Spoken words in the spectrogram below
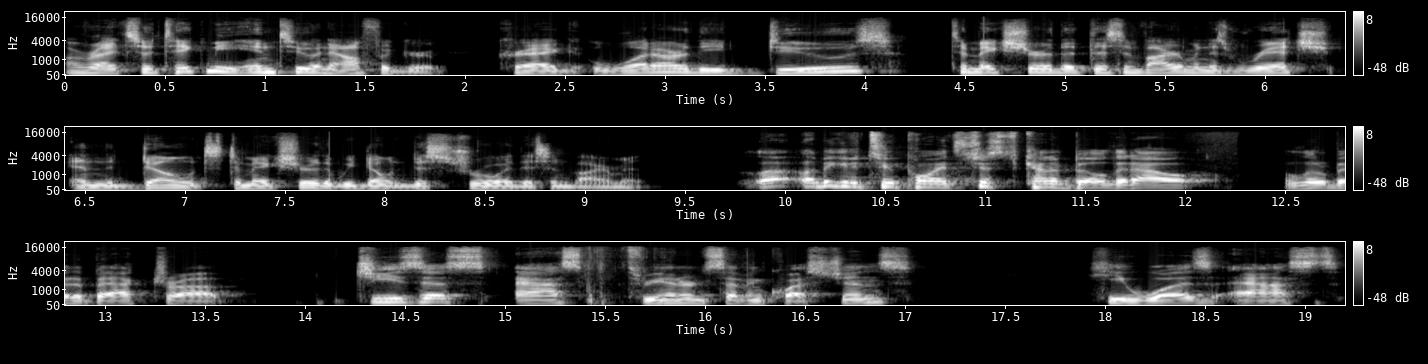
All right. So take me into an alpha group. Craig, what are the do's to make sure that this environment is rich and the don'ts to make sure that we don't destroy this environment? Let, let me give you two points just to kind of build it out a little bit of backdrop. Jesus asked 307 questions he was asked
